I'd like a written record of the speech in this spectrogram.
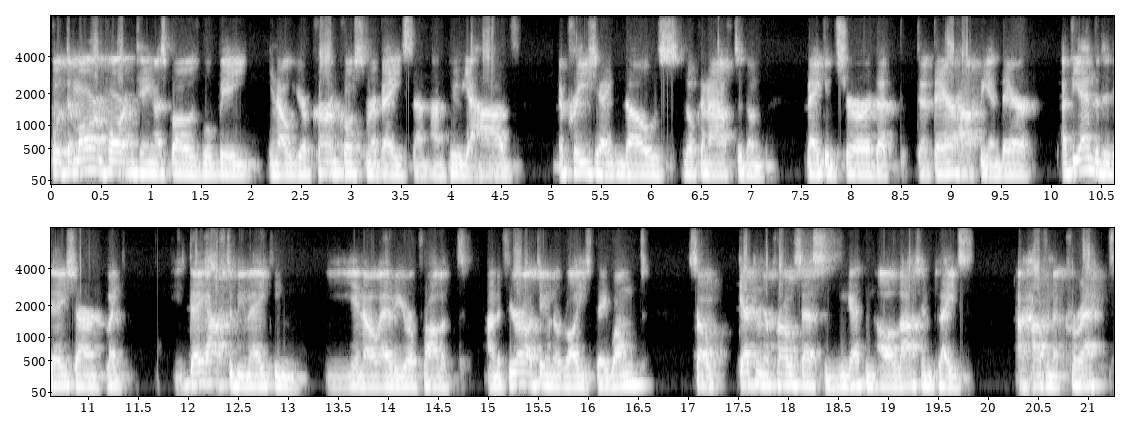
But the more important thing, I suppose, will be, you know, your current customer base and, and who you have, appreciating those, looking after them, making sure that, that they're happy and they're at the end of the day, Sharon, like they have to be making, you know, out of your product. And if you're not doing it right, they won't. So getting your processes and getting all that in place and having it correct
